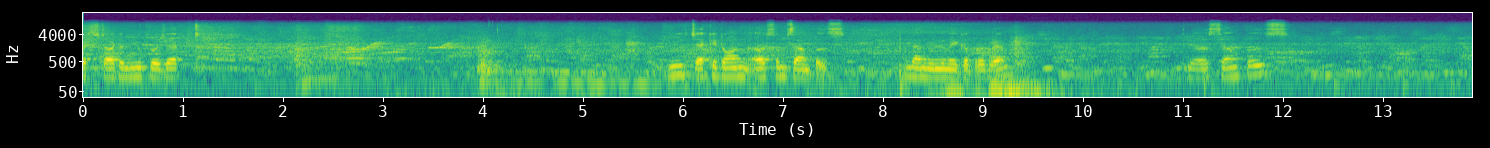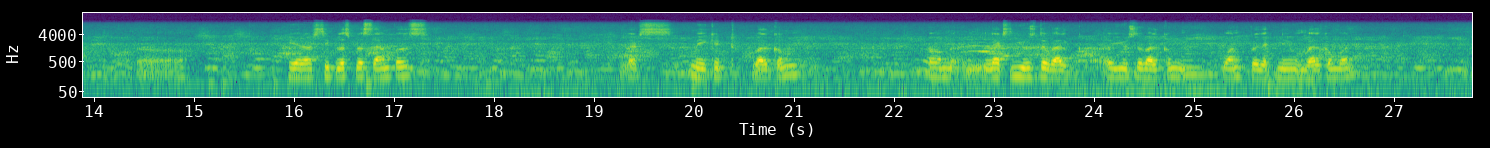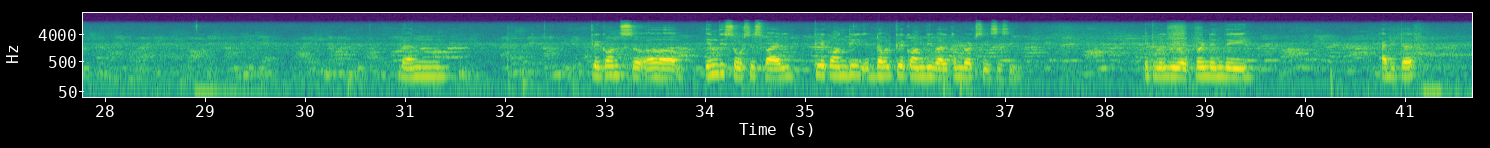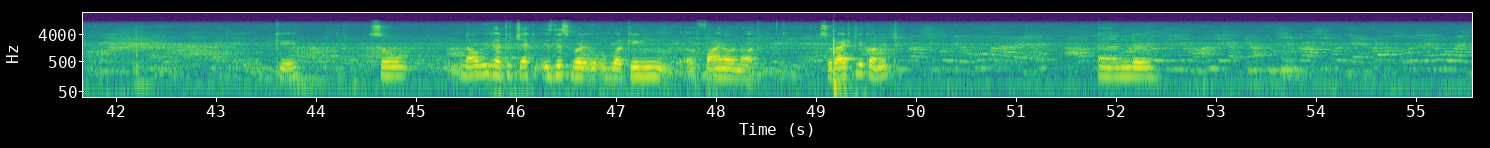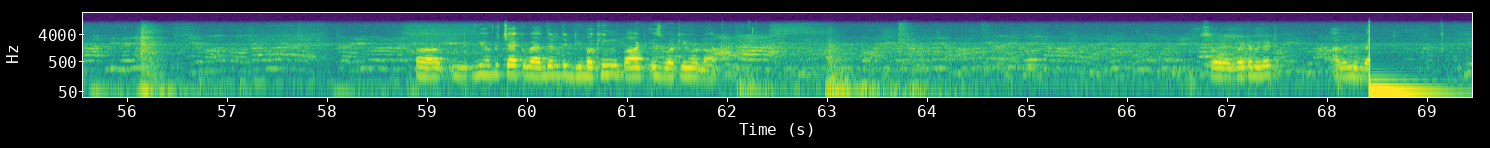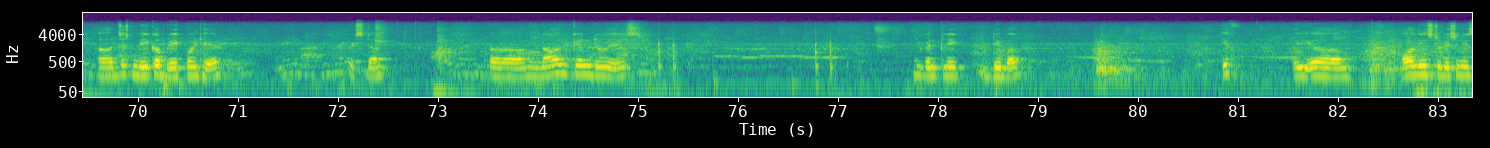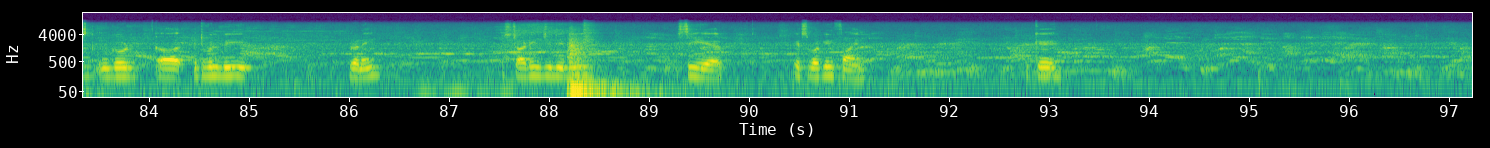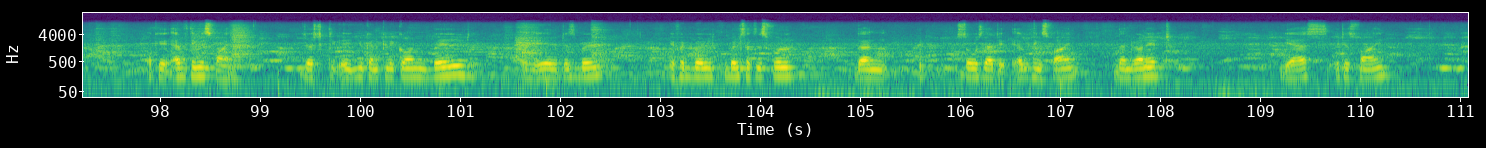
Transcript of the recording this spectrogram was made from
let's start a new project. We will check it on uh, some samples. Then we will make a program. There are samples. Uh, here are C++ samples. Let's make it welcome. Um, let's use the wel uh, use the welcome one project name welcome one then click on so uh, in the sources file click on the double click on the welcome.ccc it will be opened in the editor. Okay. So now we have to check is this working uh, fine or not? So right click on it. And uh, uh, we have to check whether the debugging part is working or not. So wait a minute. I will be back. Uh, just make a breakpoint here. It's done. Uh, now you can do is you can click debug. If uh, all the installation is good uh, it will be running. Starting GDB see here. It's working fine. Okay. Okay everything is fine. Just you can click on build. Here it is build. If it build build successful then it shows that everything is fine. Then run it. Yes it is fine.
